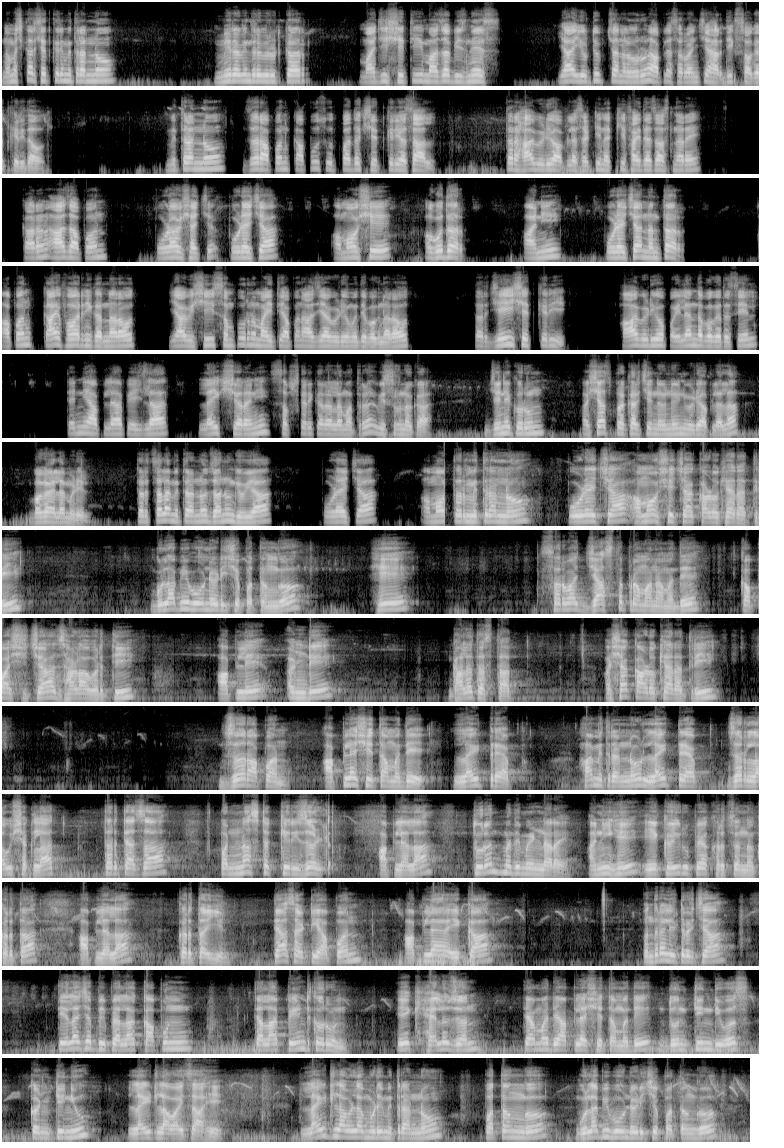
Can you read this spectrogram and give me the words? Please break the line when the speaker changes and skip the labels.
नमस्कार शेतकरी मित्रांनो. मी रवींद्र विरुटकर. माझी शेती माझा बिझनेस या यूट्यूब चॅनलवरून आपल्या सर्वांचे हार्दिक स्वागत करीत आहोत. मित्रांनो जर आपण कापूस उत्पादक शेतकरी असाल तर हा व्हिडिओ आपल्यासाठी नक्की फायद्याचा असणार आहे. कारण आज आपण पोळाविषाच्या पोळ्याच्या अमावशे अगोदर आणि पोळ्याच्या नंतर आपण काय फवारणी करणार आहोत याविषयी संपूर्ण माहिती आपण आज या व्हिडिओमध्ये बघणार आहोत. तर जेही शेतकरी हा व्हिडिओ पहिल्यांदा बघत असेल त्यांनी आपल्या पेजला लाईक शेअर आणि सबस्क्राईब करायला मात्र विसरू नका. जेणेकरून अशाच प्रकारचे नवनवीन व्हिडिओ आपल्याला बघायला मिळेल. तर चला मित्रांनो जाणून घेऊया पोळ्याच्या अमाव तर मित्रांनो पोळ्याच्या अमावशेच्या काळोख्या रात्री गुलाबी बोंडअळीचे पतंग हे सर्वात जास्त प्रमाणामध्ये कपाशीच्या झाडावरती आपले अंडे घालत असतात. अशा काळोख्या रात्री जर आपण आपल्या शेतामध्ये लाइट ट्रॅप हा मित्रांनो लाइट ट्रॅप जर लावू शकलात तर त्याचा पन्नास टक्के रिझल्ट आपल्याला तुरंतमध्ये मिळणार आहे. आणि हे एकही रुपया खर्च न करता आपल्याला करता येईल. त्यासाठी आपण आपल्या एका पंधरा लिटरच्या तेलाच्या पिप्याला कापून त्याला पेंट करून एक हॅलोजन त्यामध्ये आपल्या शेतामध्ये दोन तीन दिवस कंटिन्यू लाइट लावायचा आहे. लाइट लावल्यामुळे मित्रांनो पतंग गुलाबी बोंडअळीचे पतंग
